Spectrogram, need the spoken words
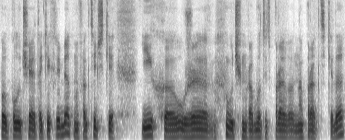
получая таких ребят, мы фактически их э, уже учим работать на практике, да,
